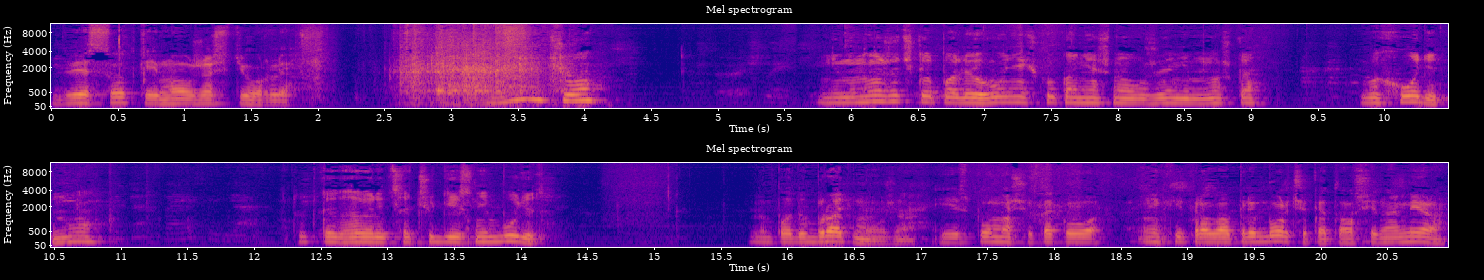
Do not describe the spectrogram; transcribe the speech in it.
две сотки мы уже стерли. Ну ничего немножечко, полегонечку, конечно, уже немножко выходит, но тут, как говорится, чудес не будет. Но подубрать можно. И с помощью такого нехитрого приборчика, толщиномера,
